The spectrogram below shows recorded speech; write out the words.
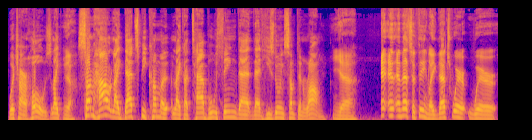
which are hoes like Yeah. somehow like that's become a like a taboo thing that that he's doing something wrong Yeah, and, and and that's the thing. Like that's where where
